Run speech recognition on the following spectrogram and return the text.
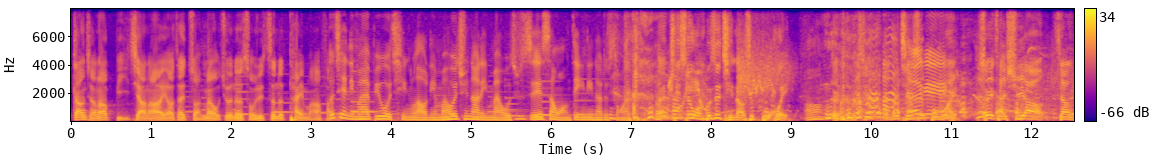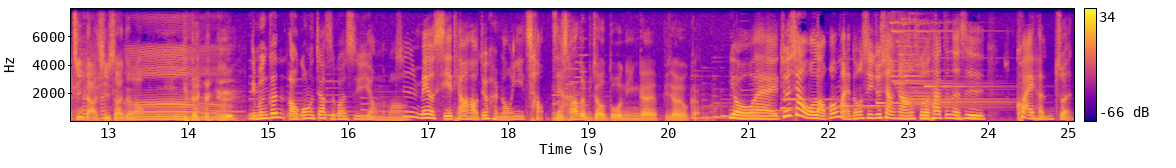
刚刚讲到比价，然后也要再转卖，我觉得那个手续真的太麻烦。而且你们还比我勤劳，你们还会去那里买，我就是直接上网订一订，他就送来。呃 其实我们不是勤劳，是不会。哦，对，我们其实我们其实 不会，所以才需要这样精打细算的老婆。嗯，你们跟老公的价值观是一样的吗就？是没有协调好，就很容易吵架你。差的比较多，你应该比较有感吧？有哎、就像我老公买东西，就像刚刚说，他真的是快很准。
